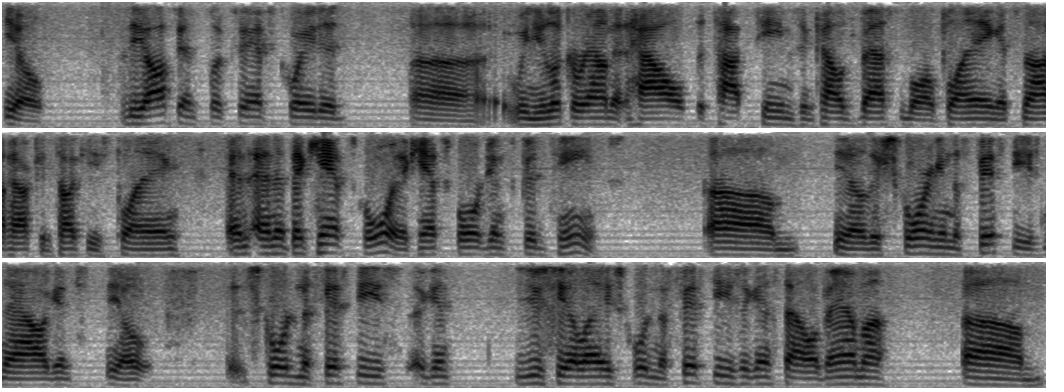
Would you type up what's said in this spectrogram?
you know the offense looks antiquated uh, when you look around at how the top teams in college basketball are playing it's not how Kentucky's playing and and that they can't score they can't score against good teams um, you know, they're scoring in the 50s now against, you know, scored in the 50s against UCLA, scored in the 50s against Alabama. Um,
